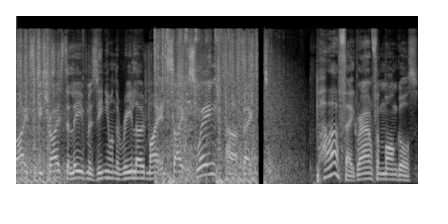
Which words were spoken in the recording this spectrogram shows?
rights. If he tries to leave, Mazzinho on the reload might incite a swing. Perfect. Perfect round from Mongols.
